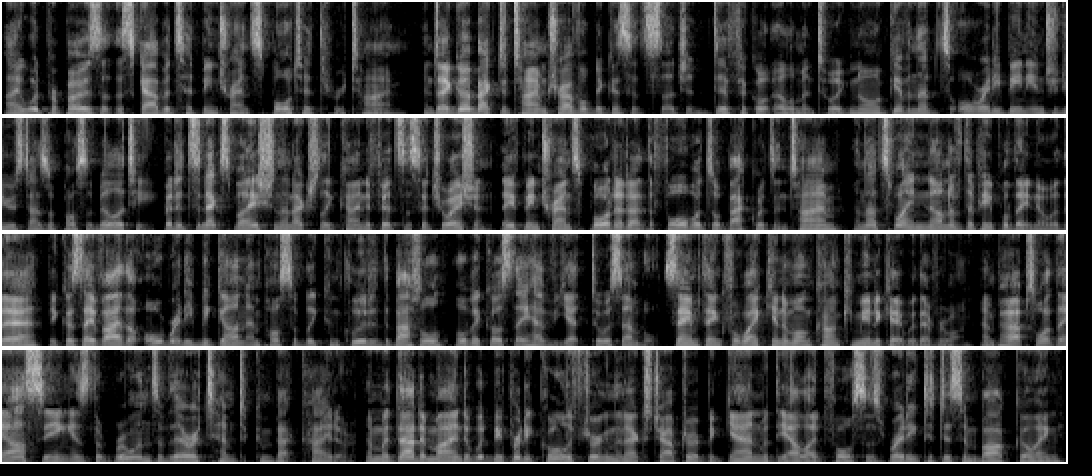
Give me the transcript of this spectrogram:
I would propose that the scabbards had been transported through time. And I go back to time travel because it's such a difficult element to ignore given that it's already been introduced as a possibility. But it's an explanation that actually kind of fits the situation. They've been transported either forwards or backwards in time, and that's why none of the people they know are there, because they've either already begun and possibly concluded the battle, or because they have yet to assemble. Same thing for why Kinemon can't communicate with everyone. And perhaps what they are seeing is the ruins of their attempt to combat Kaido. And with that in mind, it would be pretty cool if during the next chapter it began with the Allied forces ready to disembark going,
